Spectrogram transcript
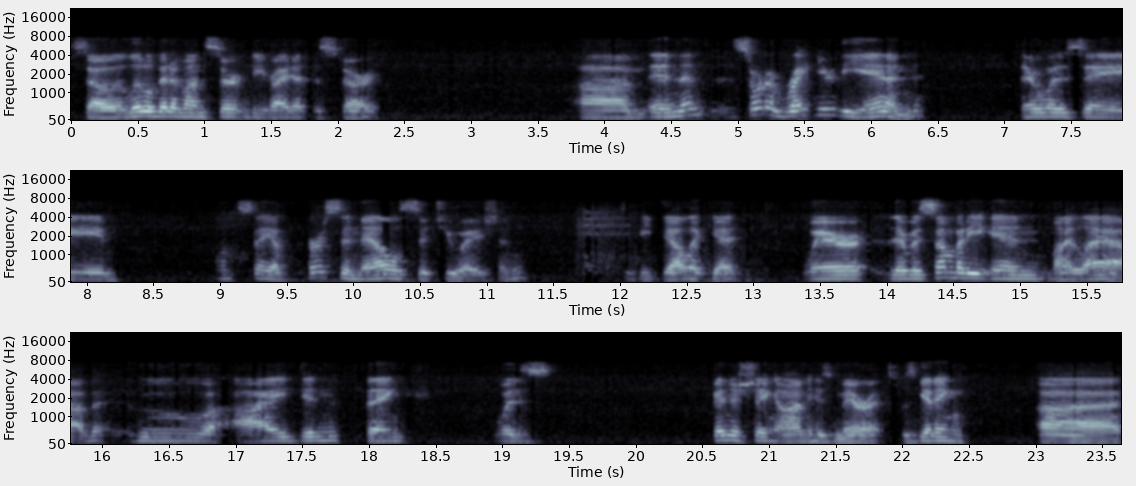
So a little bit of uncertainty right at the start, um, and then sort of right near the end, there was a let's say a personnel situation to be delicate where there was somebody in my lab who I didn't think was finishing on his merits, was getting uh,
